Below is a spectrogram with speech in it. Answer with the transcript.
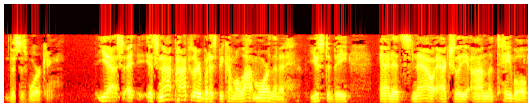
this is working? Yes, uh, it's not popular, but it's become a lot more than it used to be, and it's now actually on the table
